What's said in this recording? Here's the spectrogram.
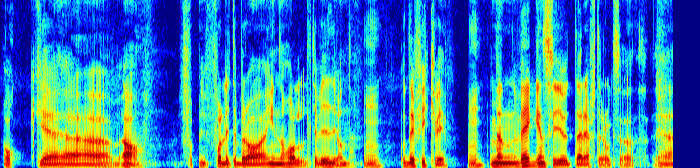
och eh, ja, få, få lite bra innehåll till videon. Mm. Och det fick vi. Mm. Men väggen ser ju ut därefter också. Eh,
